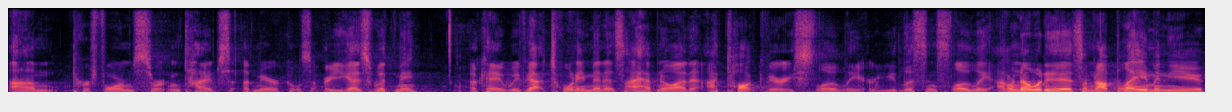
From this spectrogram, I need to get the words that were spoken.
um, performs certain types of miracles. Are you guys with me? Okay, we've got 20 minutes. I have no idea. I talk very slowly, or you listen slowly. I don't know what it is. I'm not blaming you,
